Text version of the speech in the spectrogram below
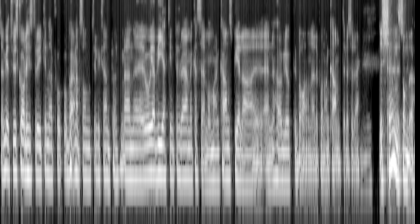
Sen vet vi skadehistoriken där på, på Bernhardsson till exempel. Men, eh, och jag vet inte hur det är med Kassem, om han kan spela eh, än högre upp i banan eller på någon kant eller sådär. det känns som det.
